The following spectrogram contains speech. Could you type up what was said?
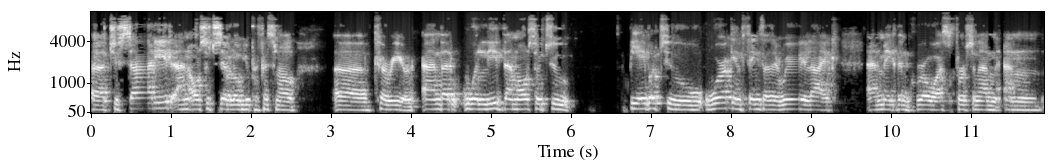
uh, to study it and also to develop your professional uh, career. And that will lead them also to be able to work in things that they really like and make them grow as person and and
